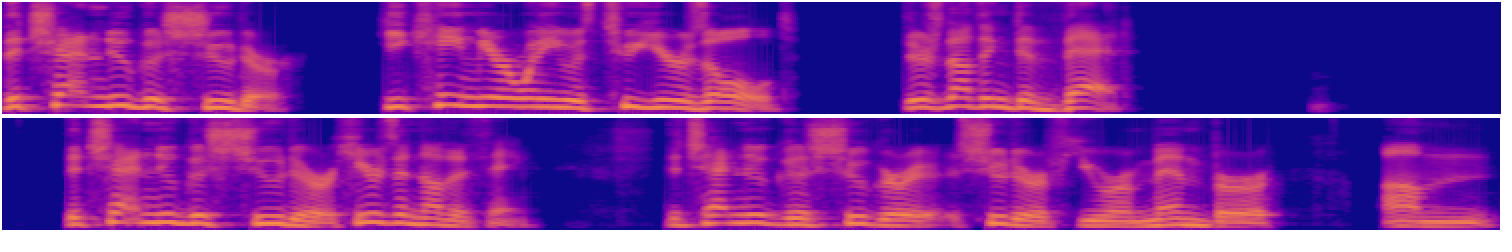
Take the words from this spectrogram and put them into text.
The Chattanooga shooter, he came here when he was two years old. There's nothing to vet. The Chattanooga shooter, here's another thing. The Chattanooga shooter, shooter if you remember, um,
